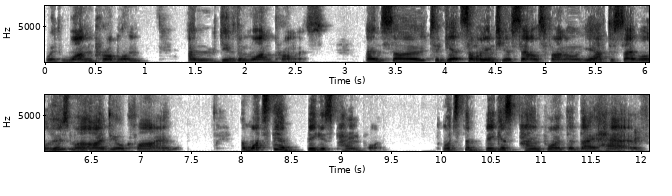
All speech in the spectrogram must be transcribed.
with one problem and give them one promise. And so to get someone into your sales funnel, you have to say, well, who's my ideal client? And what's their biggest pain point? What's the biggest pain point that they have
